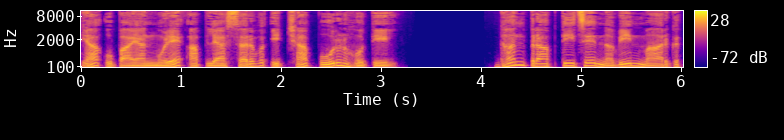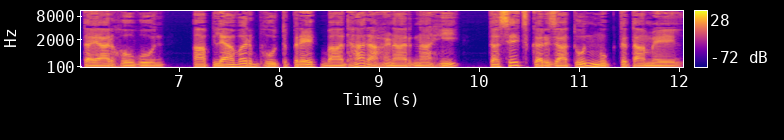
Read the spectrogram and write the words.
ह्या उपायांमुळे आपल्या सर्व इच्छा पूर्ण होतील. धनप्राप्तीचे नवीन मार्ग तयार होऊन आपल्यावर भूतप्रेत बाधा राहणार नाही तसेच कर्जातून मुक्तता मिळेल.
